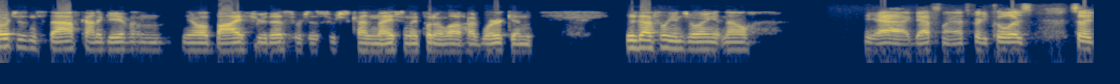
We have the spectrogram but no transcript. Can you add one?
coaches and staff kind of gave them you know a buy through this, which is which is kind of nice, and they put in a lot of hard work and they're definitely enjoying it now. Yeah, definitely. That's pretty cool. Is so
